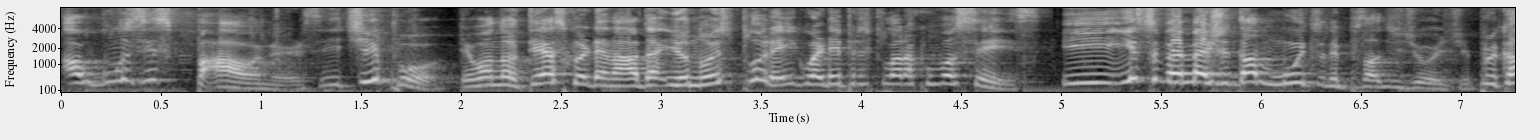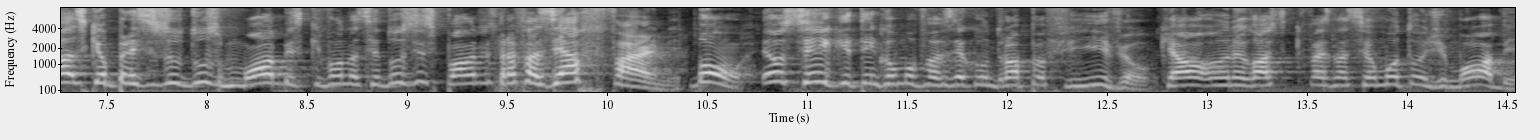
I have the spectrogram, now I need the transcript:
alguns spawners. E tipo, eu anotei as coordenadas e eu não explorei e guardei pra explorar com vocês. E isso vai me ajudar muito no episódio de hoje. Por causa que eu preciso dos mobs que vão nascer dos spawners para fazer a farm. Bom, eu sei que tem como fazer com Drop of Evil, que é o negócio que faz nascer um montão de mob,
